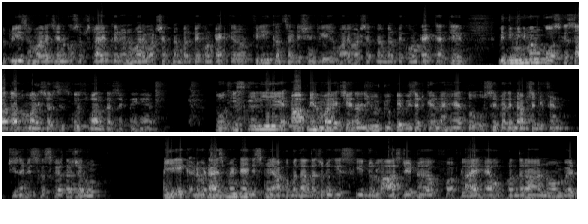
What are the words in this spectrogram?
तो प्लीज़ हमारे चैनल को सब्सक्राइब करें और हमारे व्हाट्सएप नंबर पर कांटेक्ट करें और फ्री कंसल्टेशन के लिए हमारे व्हाट्सएप नंबर पर कांटेक्ट करके विद मिनिमम कॉस्ट के साथ आप हमारी सर्विस को इस्तेमाल कर सकते हैं। तो इसके लिए आपने हमारे चैनल यूट्यूब पे विज़िट करना है तो उससे पहले मैं आपसे डिफरेंट चीज़ें डिस्कस करता चलूँ। ये एक एडवर्टाइजमेंट है जिसमें आपको बताता चलूँ कि इसकी जो लास्ट डेट है अप्लाई है, वो 15 नवंबर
